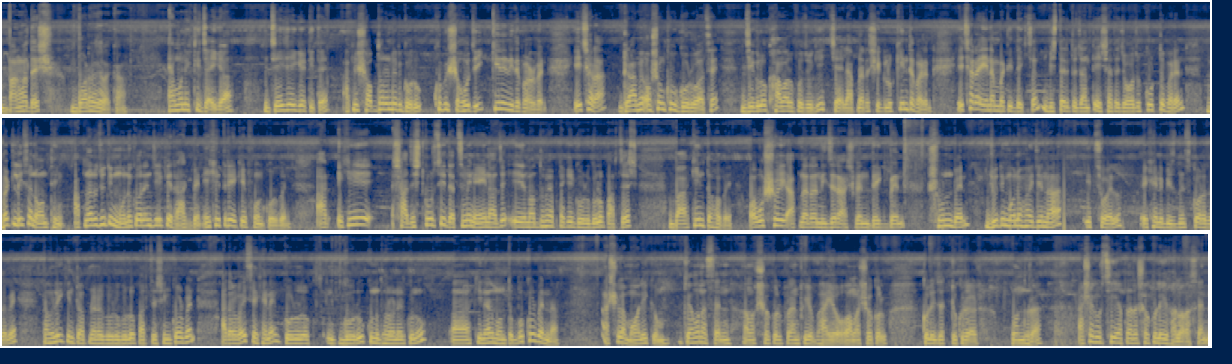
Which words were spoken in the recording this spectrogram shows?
Bangladesh border এলাকা। এমন একটি জায়গা, যেই জায়গাটিতে আপনি সব ধরনের গরু খুবই সহজেই কিনে নিতে পারবেন। এছাড়া গ্রামে অসংখ্য গরু আছে, যেগুলো খামার উপযোগী, চাইলে আপনারা সেগুলো কিনতে পারেন। এছাড়া এই নাম্বারটি দেখছেন, বিস্তারিত জানতে এর সাথে যোগাযোগ করতে পারেন। বাট লিসন অন থিং আপনারা যদি মনে করেন যে একে রাখবেন, এক্ষেত্রে একে ফোন করবেন। আর একে সাজেস্ট করছি দ্যাটস মিন এই না যে এর মাধ্যমে আপনাকে গরুগুলো পারচেস বা কিনতে হবে। অবশ্যই আপনারা নিজেরা আসবেন, দেখবেন, শুনবেন। যদি মনে হয় যে না ইটস ওয়েল এখানে বিজনেস করা যাবে, তাহলেই কিন্তু আপনারা গরুগুলো পারচেসিং করবেন। আদারওয়াইজ এখানে গরু গরু কোনো ধরনের কোনো কেনার মন্তব্য করবেন না। আসসালামু আলাইকুম। কেমন আছেন আমার সকল প্রাণপ্রিয় ভাই ও আমার সকল কলিজার টুকরার বন্ধুরা? আশা করছি আপনারা সকলেই ভালো আছেন।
